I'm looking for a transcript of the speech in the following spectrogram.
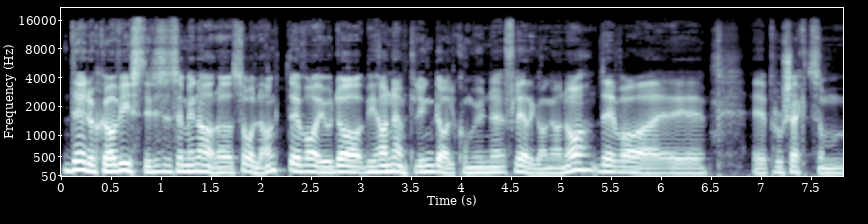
det dere har vist i disse seminarene så langt, det var jo da Vi har nevnt Lyngdal kommune flere ganger nå. Det var eh, prosjekt som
